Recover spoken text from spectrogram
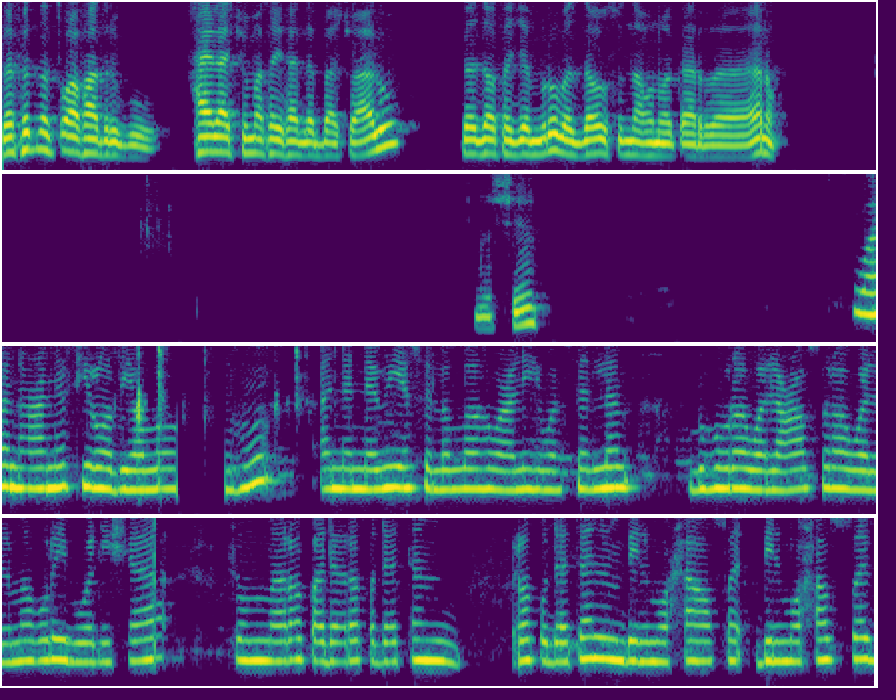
በፍጥነት ጧፍ አድርጉ ኃይላችሁ ማሳየት አለባችሁ አሉ በዛው ተጀምሮ በዛው ሱና ሆኖ ቀረ ነው እሺ وعن انس رضي الله عنه أن النبي صلى الله عليه وسلم ظهر والعصر والمغرب والعشاء ثم رقد رقدة رقدة بالمحصب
